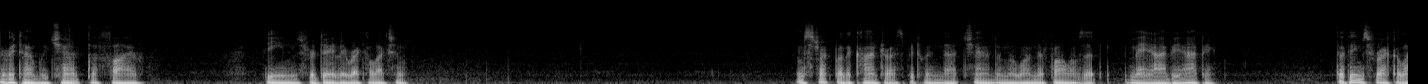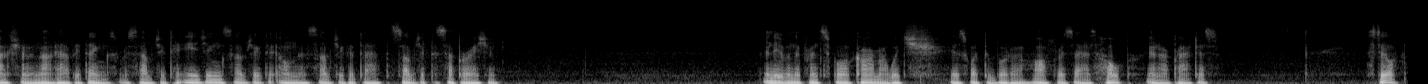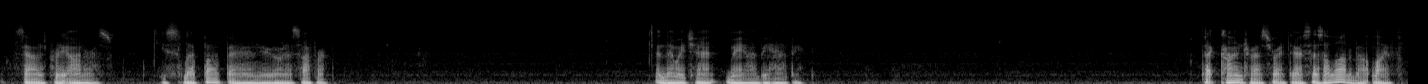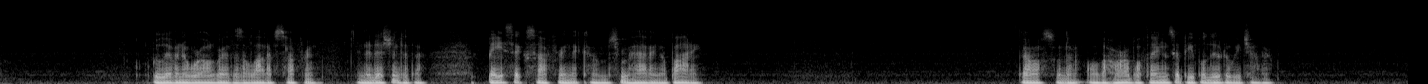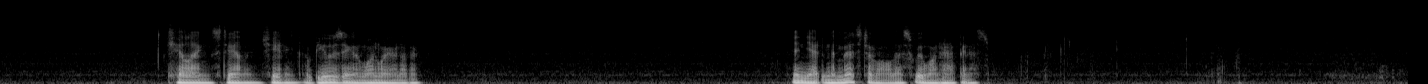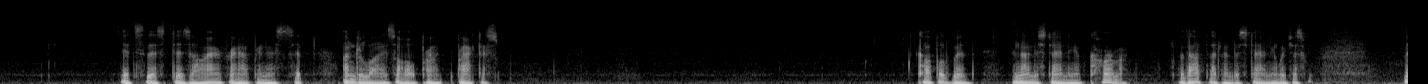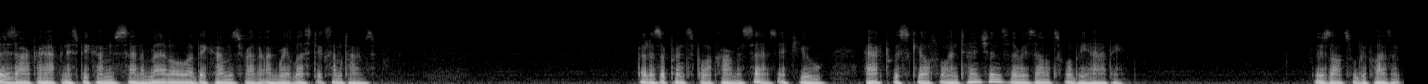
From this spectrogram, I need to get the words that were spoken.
every time we chant the five themes for daily recollection. I'm struck by the contrast between that chant and the one that follows it, May I be happy. The themes for recollection are not happy things. We're subject to aging, subject to illness, subject to death, subject to separation. And even the principle of karma, which is what the Buddha offers as hope in our practice, still sounds pretty onerous. You slip up and you're going to suffer. And then we chant, May I be happy. That contrast right there says a lot about life. We live in a world where there's a lot of suffering, in addition to the basic suffering that comes from having a body. There are also the, all the horrible things that people do to each other. Killing, stealing, cheating, abusing in one way or another. And yet in the midst of all this, we want happiness. It's this desire for happiness that underlies the whole practice. Coupled with an understanding of karma. Without that understanding, we just the desire for happiness becomes sentimental, it becomes rather unrealistic sometimes. But as a principle of karma says, if you act with skillful intentions, the results will be happy. The results will be pleasant.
